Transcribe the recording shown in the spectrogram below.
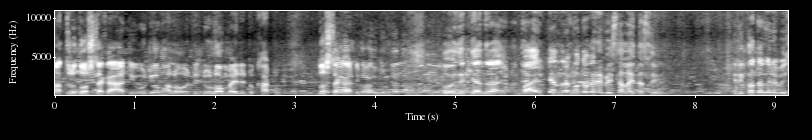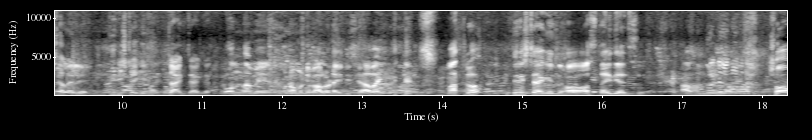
মাত্র দশ টাকা আটি ওটিও ভালো ওটি একটু লম্বা এটা একটু খাটো দশ টাকা আটি মাত্র। তো ওই যে কেন্দ্রা বাইরের কেন্দ্রা কত করে বেচা লাইতাছে এটি কত করে বেচা লাইলে যাক যাক যাক কম দামে মোটামুটি ভালোটাই দিছে হ্যাঁ ভাই? মাত্র তিরিশ টাকা কেজি হ অস্থায়ী দিয়ে দিছে আলহামদুলিল্লাহ। সব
